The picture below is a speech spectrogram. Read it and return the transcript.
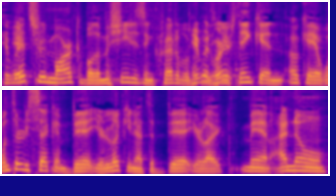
it would. It's remarkable. The machine is incredible. It would because You're thinking, okay, a 132nd bit. You're looking at the bit. You're like, man, I know,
